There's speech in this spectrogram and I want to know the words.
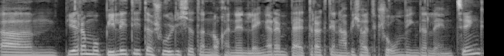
Ähm, Bira Mobility, da schulde ich ja dann noch einen längeren Beitrag, den habe ich heute geschoben wegen der Lansing.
